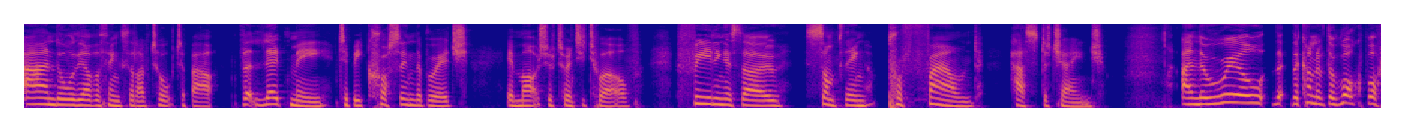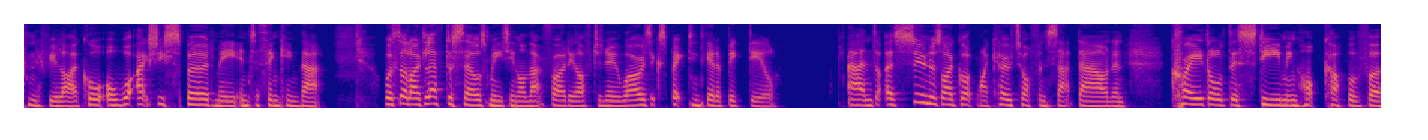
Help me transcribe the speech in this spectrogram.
and all the other things that I've talked about that led me to be crossing the bridge in March of 2012, feeling as though something profound has to change. And the real, the, the, kind of the rock bottom, if you like, or, or what actually spurred me into thinking that was that I'd left a sales meeting on that Friday afternoon where I was expecting to get a big deal. And as soon as I got my coat off and sat down and cradled this steaming hot cup of uh,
